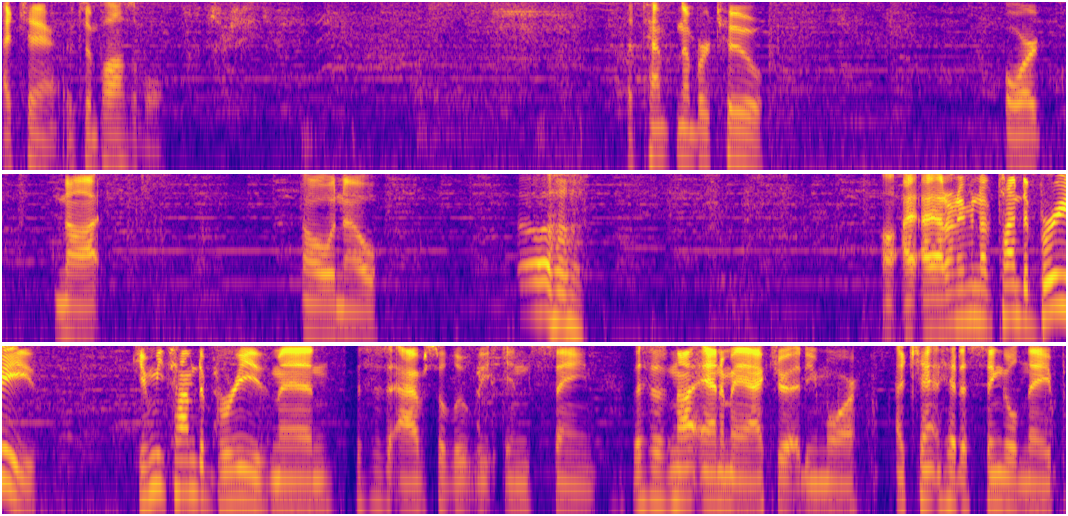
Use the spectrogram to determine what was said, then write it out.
I can't. It's impossible. Attempt number two. Or not. Oh no. Ugh. I, I don't even have time to breathe. Give me time to breathe, man. This is absolutely insane. This is not anime accurate anymore. I can't hit a single nape.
